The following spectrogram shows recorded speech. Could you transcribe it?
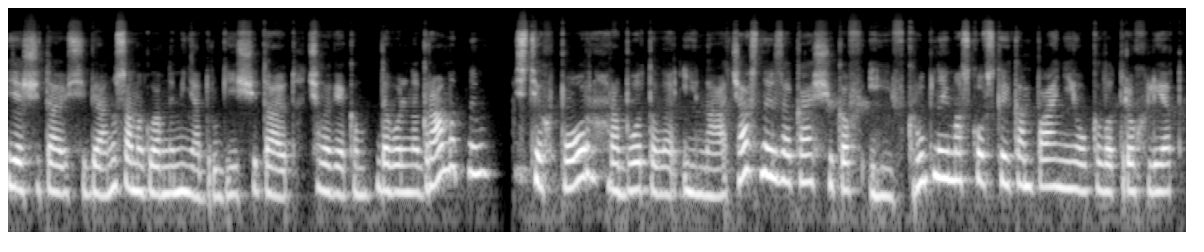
я считаю себя, ну самое главное, меня другие считают человеком довольно грамотным. С тех пор работала и на частных заказчиков, и в крупной московской компании около трех лет.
